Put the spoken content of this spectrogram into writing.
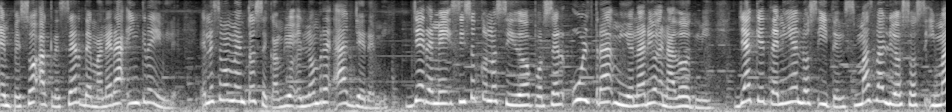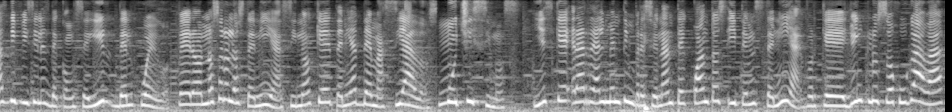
empezó a crecer de manera increíble. En ese momento se cambió el nombre a Jeremy. Jeremy se hizo conocido por ser ultra millonario en Adobe ya que tenía los ítems más valiosos y más difíciles de conseguir del juego. Pero no solo los tenía, sino que tenía demasiados, muchísimos. Y es que era realmente impresionante cuántos ítems tenía, porque yo incluso jugaba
